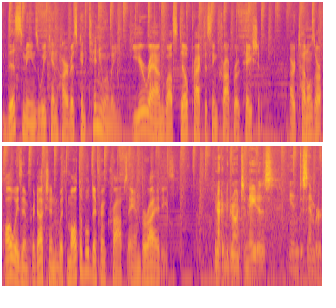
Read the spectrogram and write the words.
This means we can harvest continually, year round, while still practicing crop rotation. Our tunnels are always in production with multiple different crops and varieties. You're not to be growing tomatoes in December,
